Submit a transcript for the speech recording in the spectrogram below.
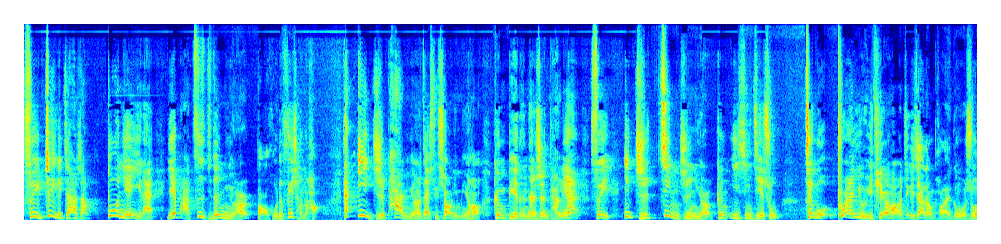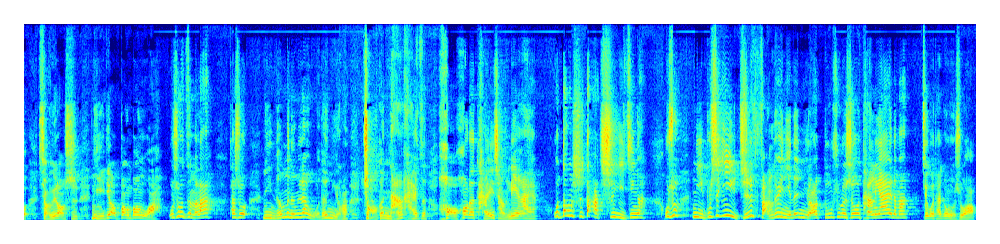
所以这个家长多年以来也把自己的女儿保护的非常的好。他一直怕女儿在学校里面哈跟别的男生谈恋爱，所以一直禁止女儿跟异性接触。结果突然有一天哈，这个家长跑来跟我说：“小鱼老师，你一定要帮帮我啊！”我说：“怎么啦？”他说：“你能不能让我的女儿找个男孩子，好好的谈一场恋爱啊？”我当时大吃一惊啊！我说：“你不是一直反对你的女儿读书的时候谈恋爱的吗？”结果他跟我说：“哈，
